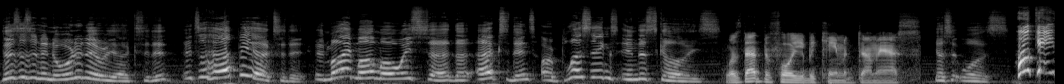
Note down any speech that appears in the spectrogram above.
this isn't an ordinary accident, it's a happy accident. And my mom always said that accidents are blessings in disguise. Was that before you became a dumbass? Yes, it was. Okay, stop! I have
